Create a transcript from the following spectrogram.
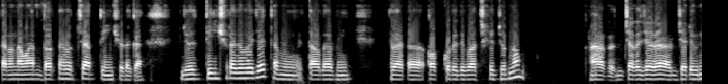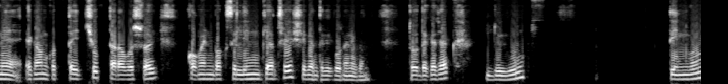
কারণ আমার দরকার হচ্ছে আর তিনশো টাকা। যদি তিনশো টাকা হয়ে যায় আমি, তাহলে আমি খেলাটা অফ করে দেবো আজকের জন্য। আর যারা যারা জেরুইনে অ্যাকাউন্ট করতে ইচ্ছুক, তারা অবশ্যই কমেন্ট বক্সে লিঙ্ক আছে, সেখান থেকে করে নেবেন। তো দেখা যাক, দুই গুণ, তিন গুণ,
